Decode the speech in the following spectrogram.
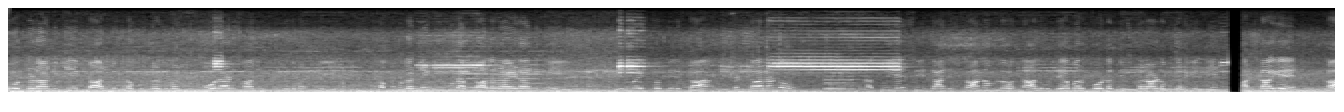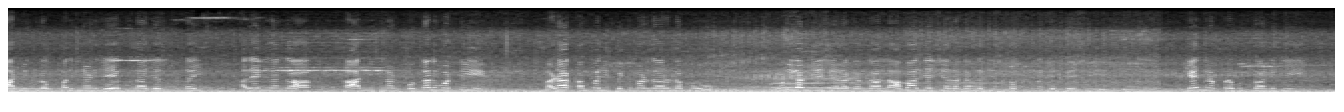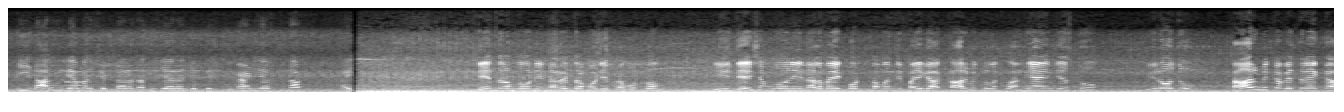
కొట్టడానికి కార్మికులకు ఉన్నటువంటి పోరాడి సాధించినటువంటి హక్కులన్నింటినీ కూడా కాలరాయడానికి ఇరవై తొమ్మిది చట్టాలను రద్దు చేసి దాని స్థానంలో నాలుగు లేబర్ కోడ్లు తీసుకురావడం జరిగింది. అట్లాగే కార్మికులకు పరిగణన చేయకుండా చేస్తున్నాయి అదేవిధంగా కార్మికులను పొట్టలు కొట్టి బడా కంపెనీ పెట్టుబడిదారులకు ఊడిగం చేసే రకంగా లాభాలు చేసే రకంగా తీసుకొస్తుందని చెప్పేసి కేంద్ర ప్రభుత్వానికి ఈ నాలుగు లేబర్ చట్టాలు రద్దు చేయాలని చెప్పేసి డిమాండ్ చేస్తున్నాం. కేంద్రంలోని నరేంద్ర మోడీ ప్రభుత్వం ఈ దేశంలోని నలభై కోట్ల మంది పైగా కార్మికులకు అన్యాయం చేస్తూ ఈరోజు కార్మిక వ్యతిరేక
